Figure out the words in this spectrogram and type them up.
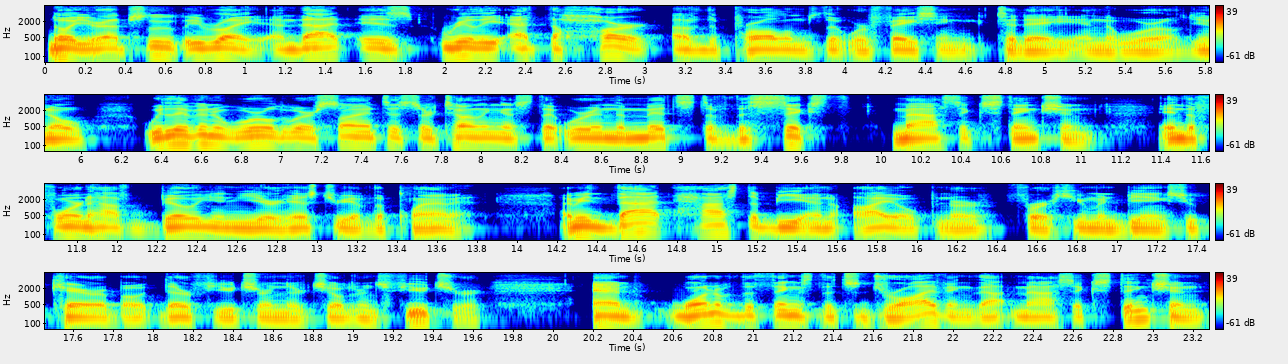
No, you're absolutely right. And that is really at the heart of the problems that we're facing today in the world. You know, we live in a world where scientists are telling us that we're in the midst of the sixth mass extinction in the four and a half billion year history of the planet. I mean, that has to be an eye opener for human beings who care about their future and their children's future. And one of the things that's driving that mass extinction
